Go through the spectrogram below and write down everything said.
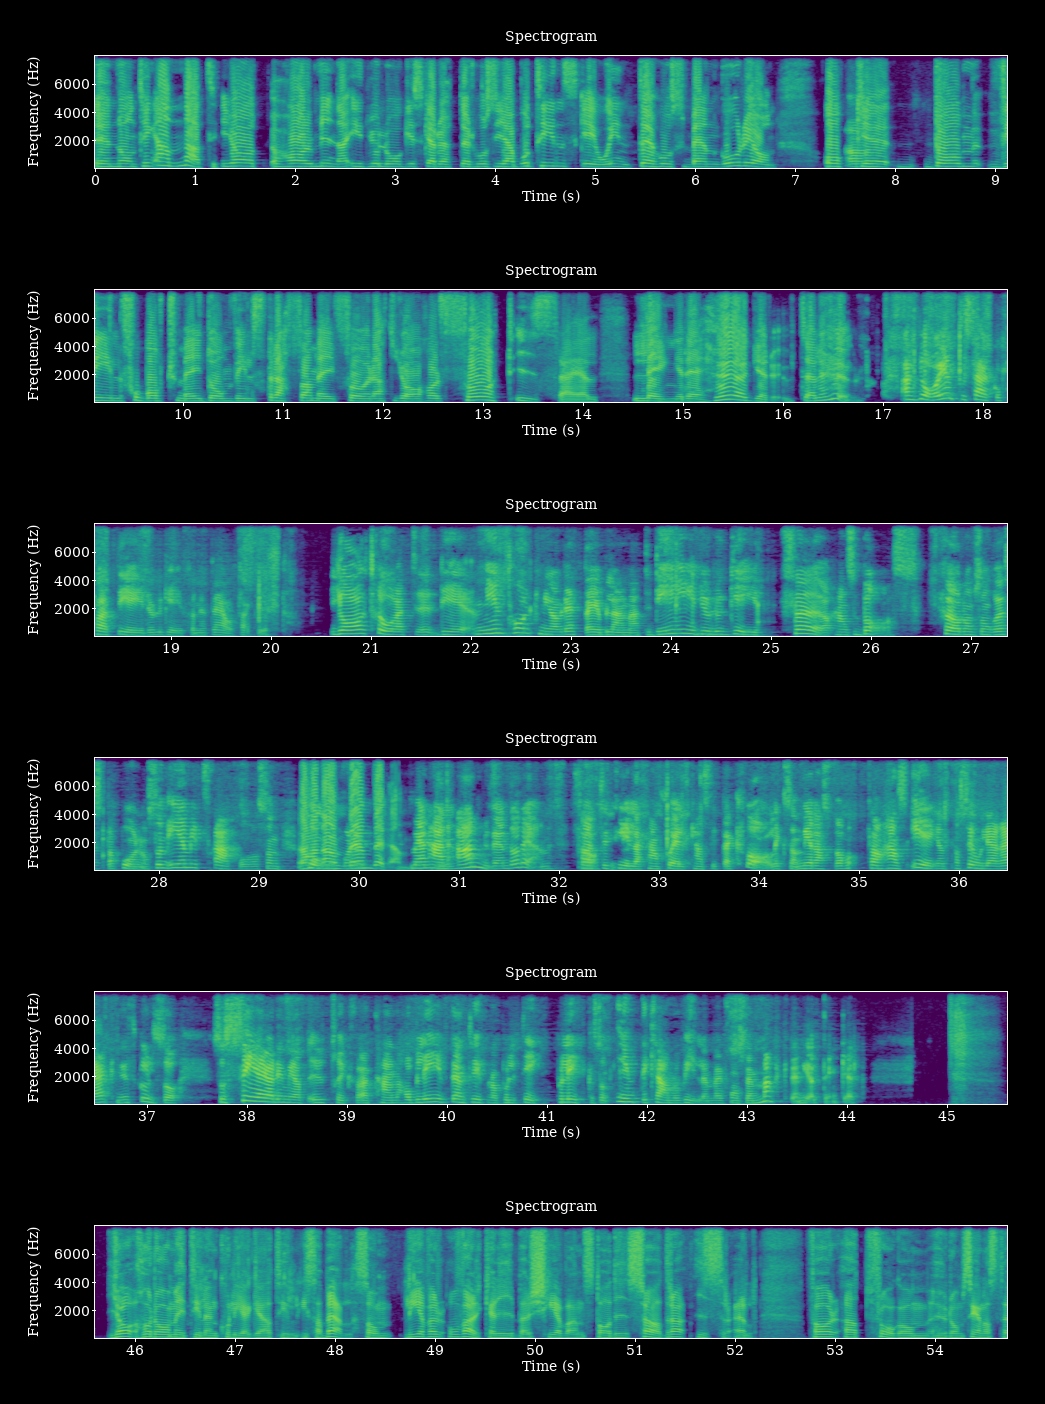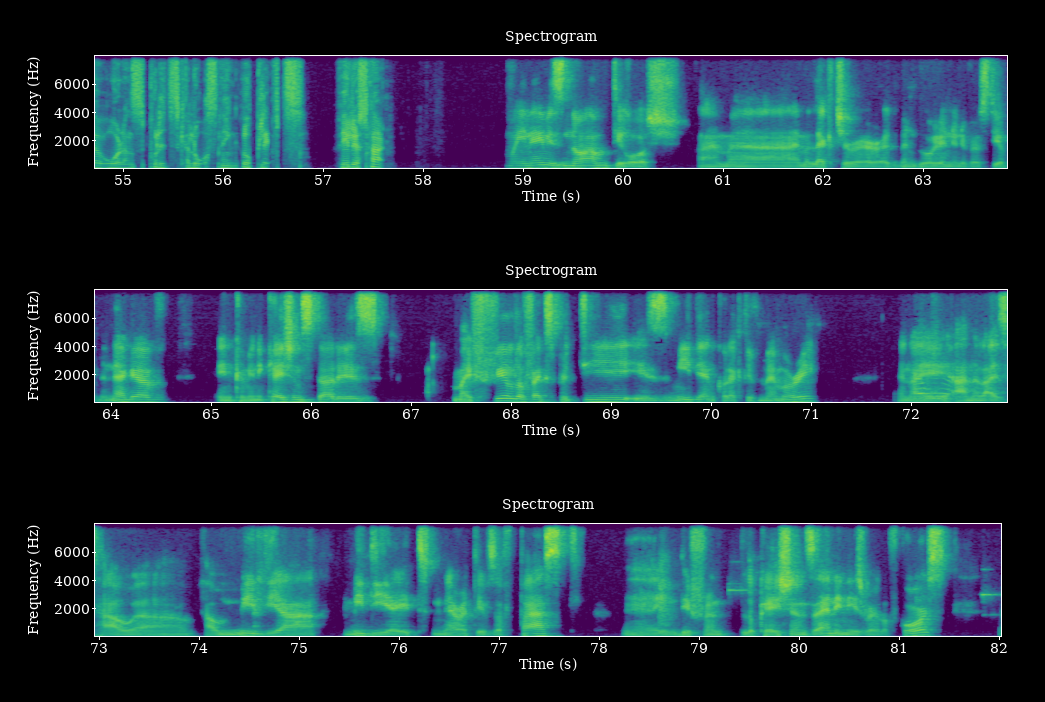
eh, någonting annat. Jag har mina ideologiska rötter hos Jabotinsky och inte hos Ben Gurion. Och ja. Eh, de vill få bort mig, de vill straffa mig för att jag har fört Israel längre högerut, eller hur? Jag är inte säker på att det är ideologi för Netanyahu faktiskt. Jag tror att det, min tolkning av detta är ibland att det är ideologi för hans bas för de som röstar på honom, som är mitt och som ja, Han använder den. Men han mm. använder den för ja. att se till att han själv kan sitta kvar. Liksom. Medan för, för hans egen personliga räknings skull så, så ser jag det mer ett uttryck för att han har blivit den typen av politik, politiker som inte kan och vill lämna ifrån sig makten helt enkelt. Jag hörde av mig till en kollega till Isabelle som lever och verkar i Beersheva, en stad i södra Israel för att fråga om hur de senaste årens politiska låsning upplevts. Vi lyssnar. My name is Noam Tirosh. I'm a, I'm a lecturer at the Ben Gurion University of the Negev in communication studies. My field of expertise is media and collective memory, and I oh, analyze how uh, how media mediate narratives of past uh, in different locations and in Israel, of course.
